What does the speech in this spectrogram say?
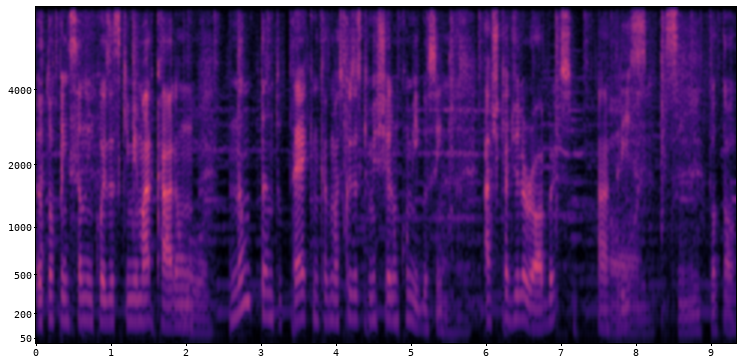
eu tô pensando em coisas que me marcaram, Boa. não tanto técnicas, mas coisas que mexeram comigo, assim. Aham. Acho que a Julia Roberts, a atriz, Olha, sim, total.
